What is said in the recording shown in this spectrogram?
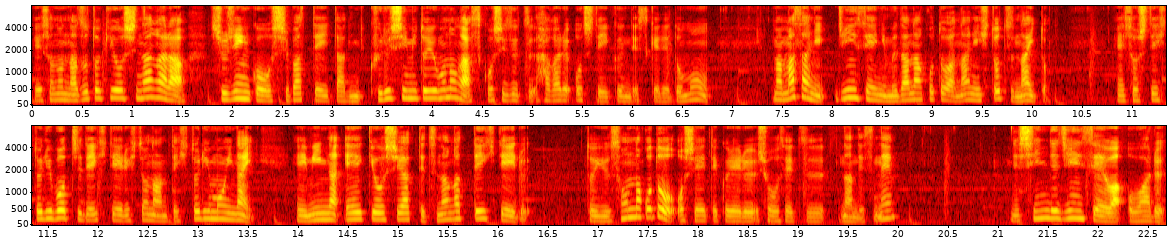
えその謎解きをしながら主人公を縛っていた苦しみというものが少しずつ剥がれ落ちていくんですけれども、まあ、まさに人生に無駄なことは何一つないと、えそして一りぼっちで生きている人なんて一人もいない、えみんな影響し合ってつながって生きている。というそんなことを教えてくれる小説なんですね。で死んで人生は終わる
